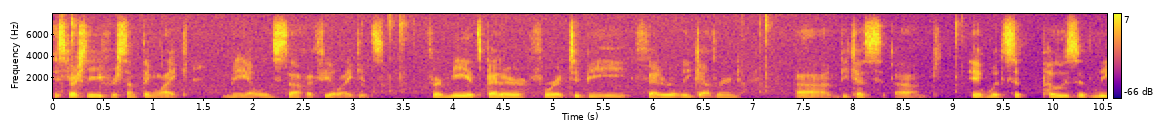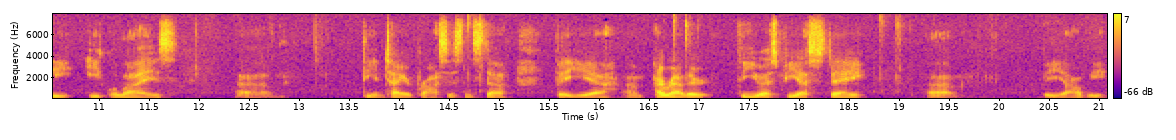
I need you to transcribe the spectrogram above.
especially for something like mail and stuff. I feel like it's for me, it's better for it to be federally governed uh, because um, it would supposedly equalize um, the entire process and stuff. But yeah, um, I rather the USPS stay. Um, but yeah, I'll be.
